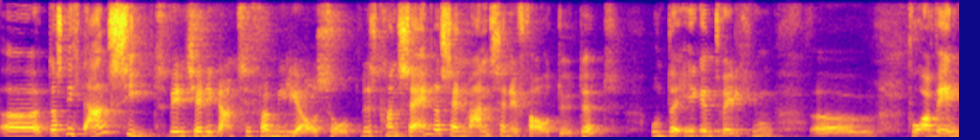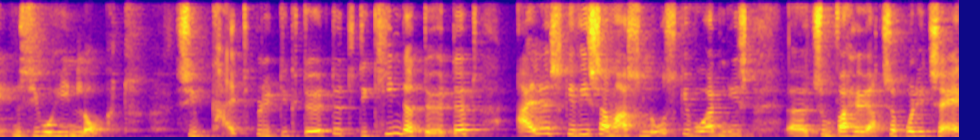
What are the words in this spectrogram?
das nicht ansieht, wenn sie eine ganze Familie ausrotten. Es kann sein, dass ein Mann seine Frau tötet, unter irgendwelchen äh, Vorwänden sie wohin lockt, sie kaltblütig tötet, die Kinder tötet, alles gewissermaßen losgeworden ist, äh, zum Verhör zur Polizei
